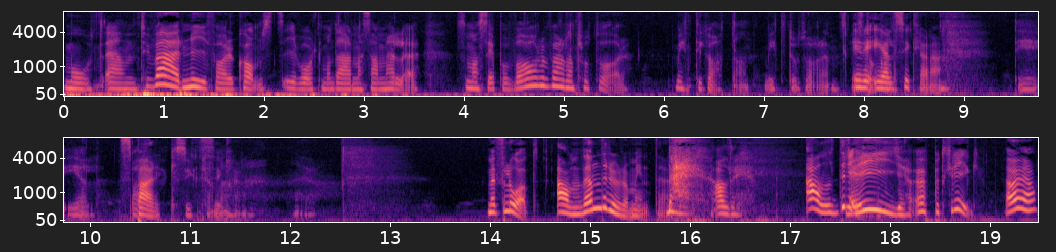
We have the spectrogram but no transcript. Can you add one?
mot en tyvärr ny förekomst i vårt moderna samhälle som man ser på var och varannan trottoar. Mitt i gatan, mitt i trottoaren. i Är det Stockholm. elcyklarna? Det är el. Sparkcyklarna. Cyklarna. Ja. Men förlåt, använder du dem inte? Nej, aldrig. Aldrig? Nej, öppet krig. Ja, ja.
